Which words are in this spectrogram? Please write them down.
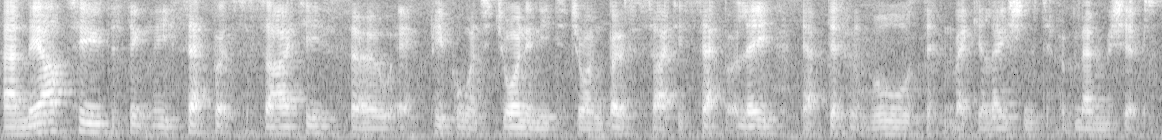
Um, they are two distinctly separate societies, so if people want to join, they need to join both societies separately. They have different rules, different regulations, different memberships.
